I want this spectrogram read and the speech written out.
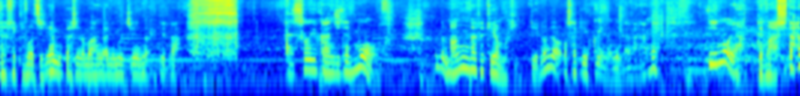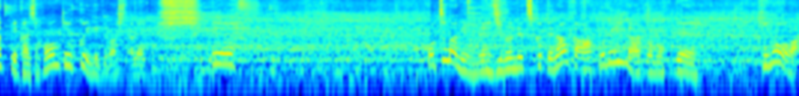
のような気持ちで、昔の漫画に夢中になってた、そういう感じでもう、漫画だけ読む日っていうので、お酒ゆっくり飲みながらね、っていうのをやってましたっていう感じで、ほんとゆっくりできましたね。で、おつまみもね、自分で作って、なんか、あ、これいいなと思って、昨日は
